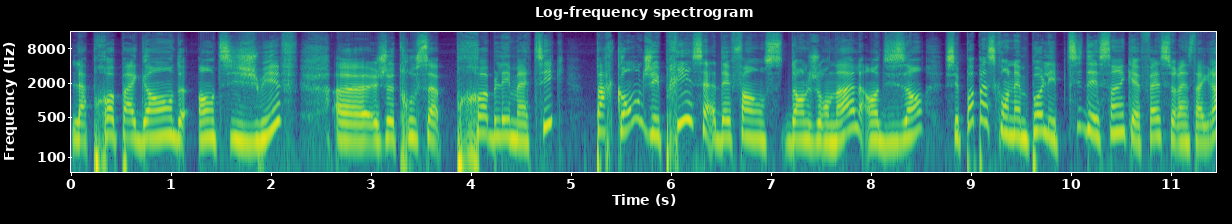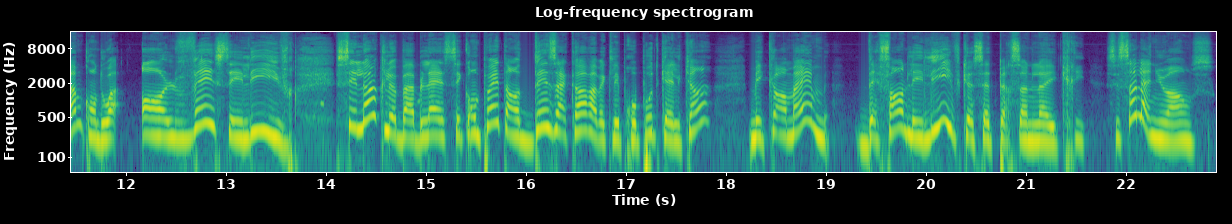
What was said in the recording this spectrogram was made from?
la propagande anti-juif. Euh, je trouve ça problématique. Par contre, j'ai pris sa défense dans le journal en disant c'est pas parce qu'on n'aime pas les petits dessins qu'elle fait sur Instagram qu'on doit enlever ses livres. C'est là que le bas blesse, c'est qu'on peut être en désaccord avec les propos de quelqu'un, mais quand même défendre les livres que cette personne-là écrit. C'est ça la nuance.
